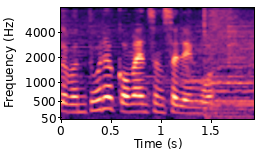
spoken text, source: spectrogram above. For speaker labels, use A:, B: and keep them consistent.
A: Aventura comença en la llengua.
